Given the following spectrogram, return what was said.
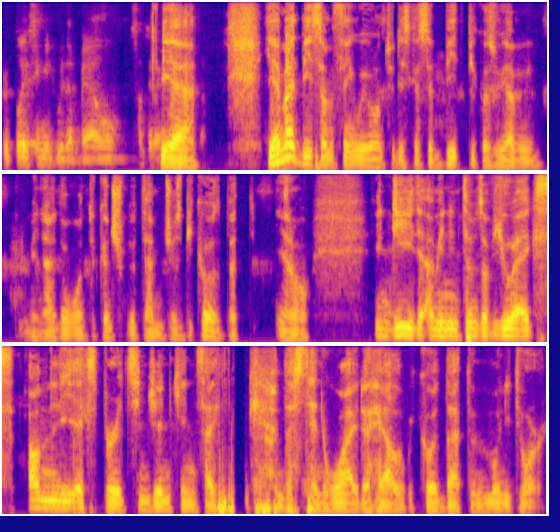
replacing it with a bell, something like yeah that. yeah it might be something we want to discuss a bit because we have I mean i don't want to consume the time just because but you know indeed i mean in terms of ux only experts in jenkins i think understand why the hell we call that a monitor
